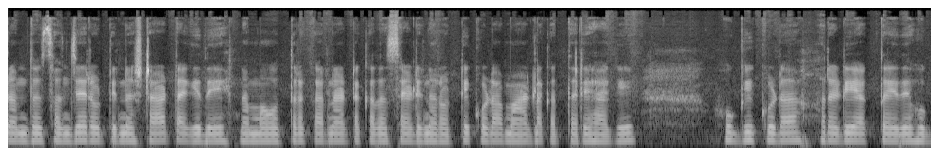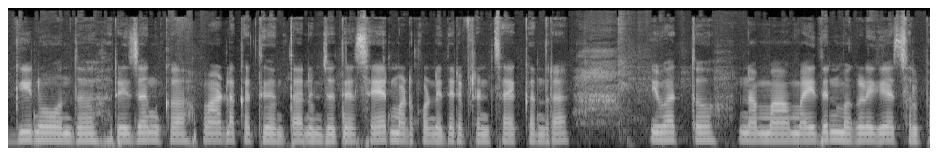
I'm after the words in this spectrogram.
ನಮ್ಮದು ಸಂಜೆ ರೊಟ್ಟಿನ ಸ್ಟಾರ್ಟ್ ಆಗಿದೆ. ನಮ್ಮ ಉತ್ತರ ಕರ್ನಾಟಕದ ಸೈಡಿನ ರೊಟ್ಟಿ ಕೂಡ ಮಾಡ್ಲಕತ್ತಾರೆ ಹಾಗೆ ಹುಗ್ಗಿ ಕೂಡ ರೆಡಿ ಆಗ್ತಾ ಇದೆ. ಹುಗ್ಗಿನೂ ಒಂದು ರೀಸನ್ಗೆ ಮಾಡ್ಲಕತ್ತೀವಿ ಅಂತ ನಿಮ್ಮ ಜೊತೆ ಶೇರ್ ಮಾಡ್ಕೊಂಡಿದ್ದೀರಿ ಫ್ರೆಂಡ್ಸ್. ಯಾಕಂದ್ರೆ ಇವತ್ತು ನಮ್ಮ ಮೈದನ ಮಗಳಿಗೆ ಸ್ವಲ್ಪ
